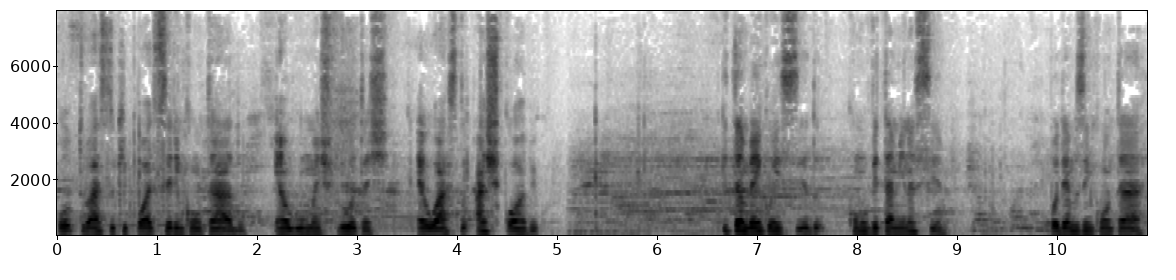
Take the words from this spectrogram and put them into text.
Outro ácido que pode ser encontrado em algumas frutas é o ácido ascórbico, e também conhecido como vitamina C. Podemos encontrar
